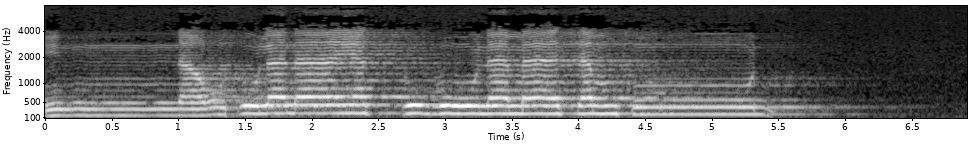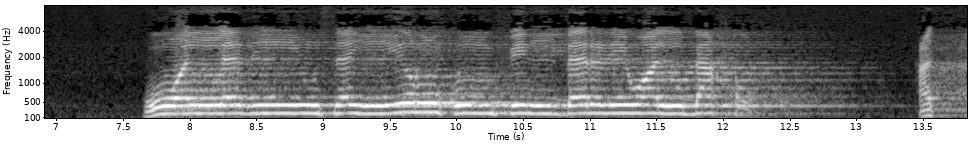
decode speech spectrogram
إن رسلنا يكتبون ما تمكرون هو الذي يسيركم في البر والبحر حتى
